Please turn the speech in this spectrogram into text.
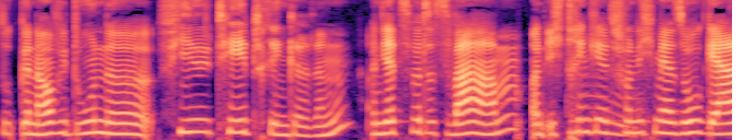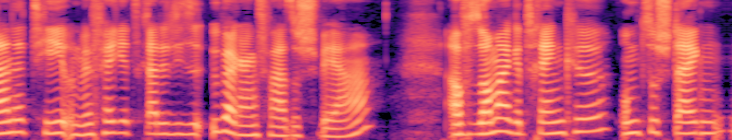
so genau wie du, eine viel Teetrinkerin. Und jetzt wird es warm und ich trinke mm. jetzt schon nicht mehr so gerne Tee und mir fällt jetzt gerade diese Übergangsphase schwer, auf Sommergetränke umzusteigen,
